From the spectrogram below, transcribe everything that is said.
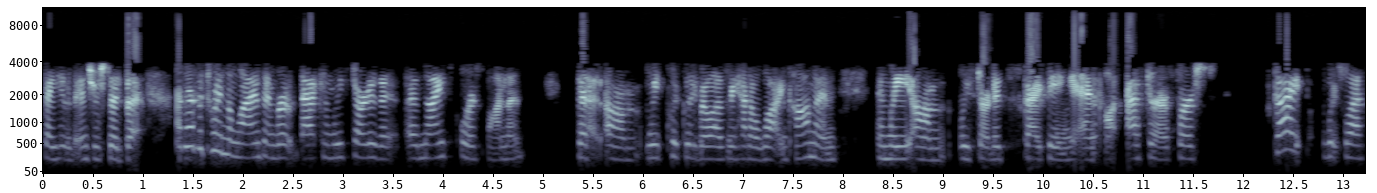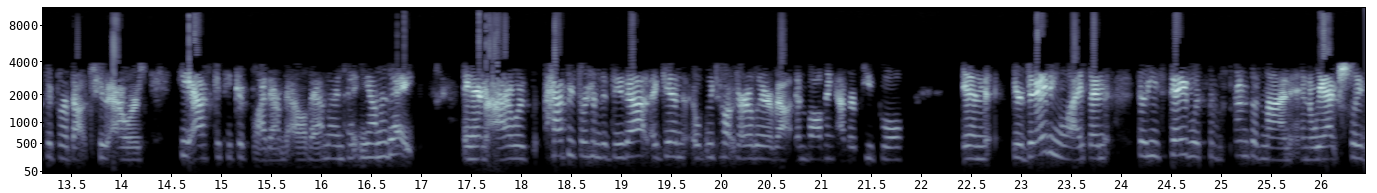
say he was interested, but I read between the lines and wrote back, and we started a, a nice correspondence that um, we quickly realized we had a lot in common, and we um, we started skyping. And uh, after our first Skype, which lasted for about two hours, he asked if he could fly down to Alabama and take me on a date. And I was happy for him to do that. Again, we talked earlier about involving other people in your dating life. And so he stayed with some friends of mine and we actually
